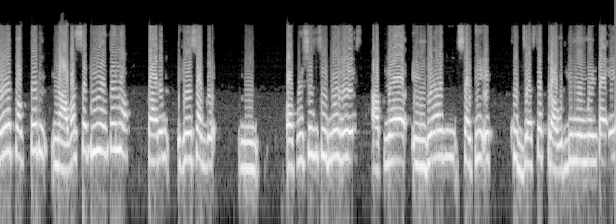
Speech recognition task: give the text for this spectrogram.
हे फक्त नावासाठी होतं ना कारण हे सगळं ऑपरेशन सिंदूर हे आपल्या इंडियासाठी एक खूप जास्त प्राऊडली मुवमेंट आहे.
